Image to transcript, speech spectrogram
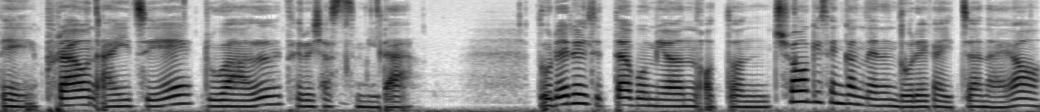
네, 브라운 아이즈의 루아흐 들으셨습니다. 노래를 듣다 보면 어떤 추억이 생각나는 노래가 있잖아요.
